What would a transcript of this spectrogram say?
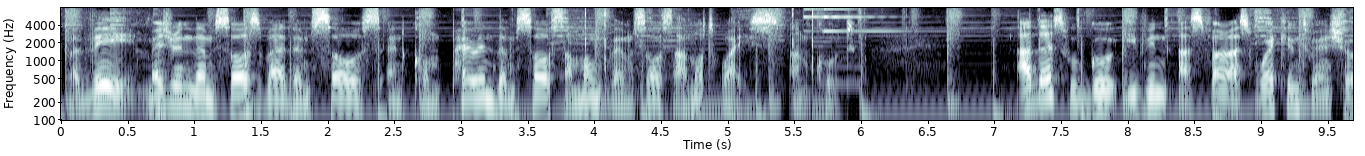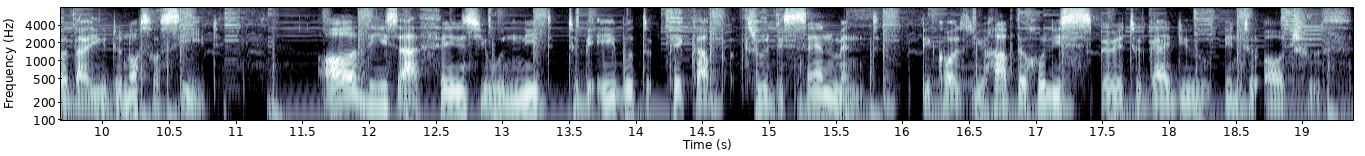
But they, measuring themselves by themselves and comparing themselves among themselves, are not wise. Unquote. Others will go even as far as working to ensure that you do not succeed. All these are things you will need to be able to pick up through discernment because you have the Holy Spirit to guide you into all truth.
